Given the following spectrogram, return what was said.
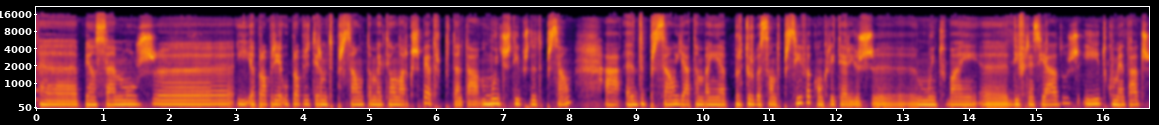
Uh, pensamos uh, e a própria, o próprio termo depressão também tem um largo espectro, portanto, há muitos tipos de depressão. Há a depressão e há também a perturbação depressiva, com critérios uh, muito bem diferenciados e documentados.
